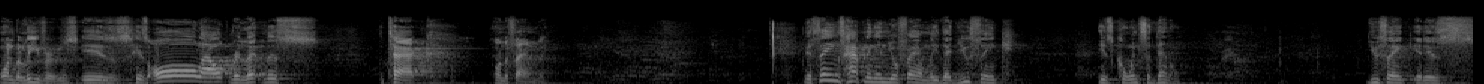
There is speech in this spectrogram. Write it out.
on believers is his all out, relentless attack on the family. There are things happening in your family that you think is coincidental. You think it is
